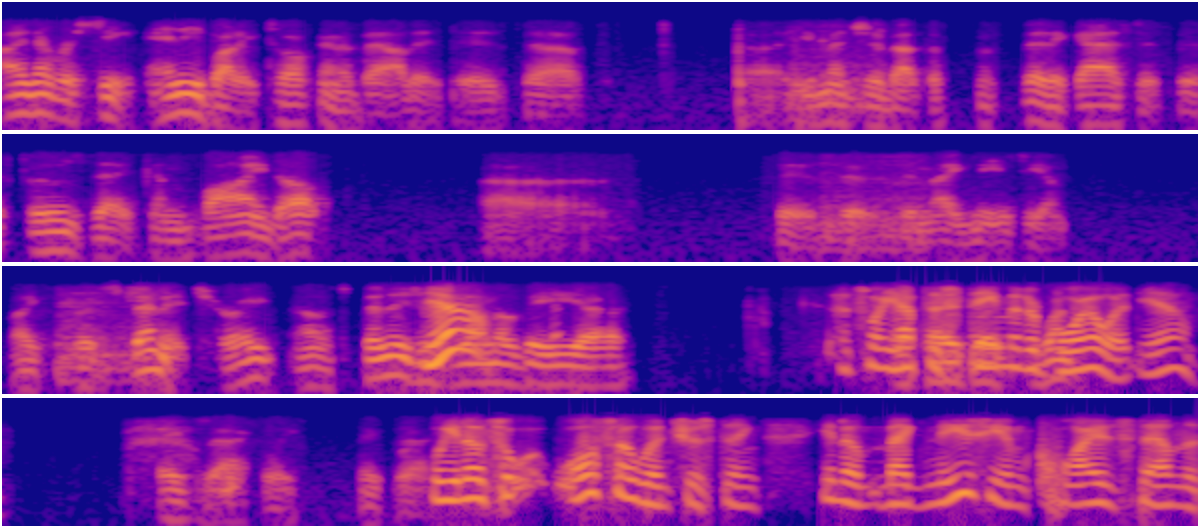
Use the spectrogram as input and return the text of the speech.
I never see anybody talking about it is uh, uh, you mentioned about the sulfitic acid, the foods that can bind up uh, the, the the magnesium, like the spinach, right? Now, spinach is yeah. one of the. Uh, That's why you have to steam it or one, boil it. Yeah. Exactly. Exactly. Well, you know, it's also interesting. You know, magnesium quiets down the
